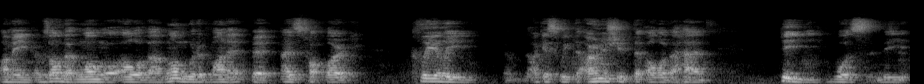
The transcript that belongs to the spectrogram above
I mean it was Oliver Long or Oliver Long would have won it, but as top bloke, clearly, I guess with the ownership that Oliver had, he was the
